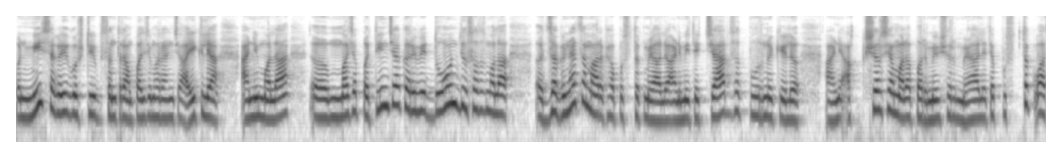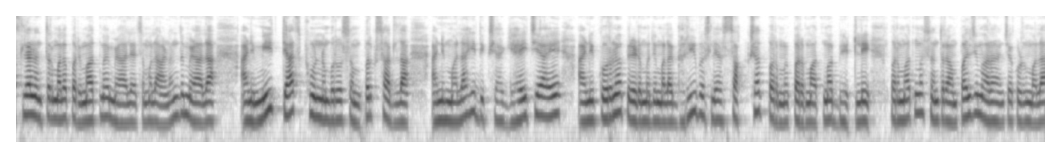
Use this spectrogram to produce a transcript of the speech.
पण मी सगळी गोष्टी संत रामपालजी महाराजांच्या ऐकल्या आणि मला माझ्या पतींच्या करवे दोन दिवसातच मला जगण्याचा मार्ग हा पुस्तक मिळालं आणि मी ते चार दिवसात पूर्ण केलं आणि अक्षरशः मला परमेश्वर मिळाले. त्या पुस्तक वाचल्यानंतर मला परमात्मा मिळाल्याचा मला आनंद मिळाला आणि मी त्याच फोन नंबरवर संपर्क साधला आणि मला ही दीक्षा घ्यायची आहे आणि कोरोना पिरियडमध्ये मला घरी बसल्या साक्षात परम परमात्मा भेटले. परमात्मा संत रामपालजी सरांच्याकडून मला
